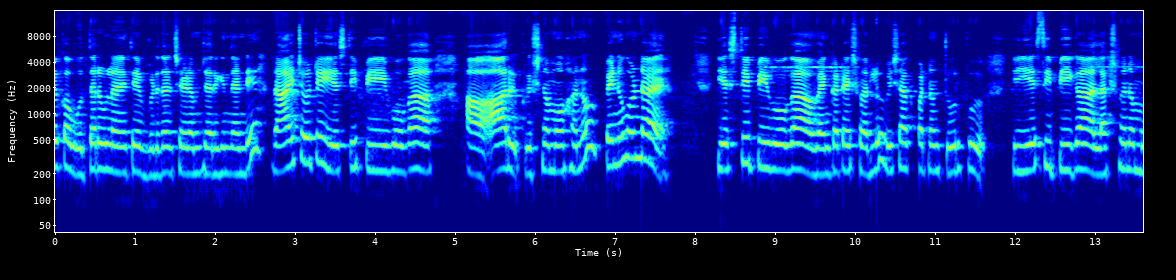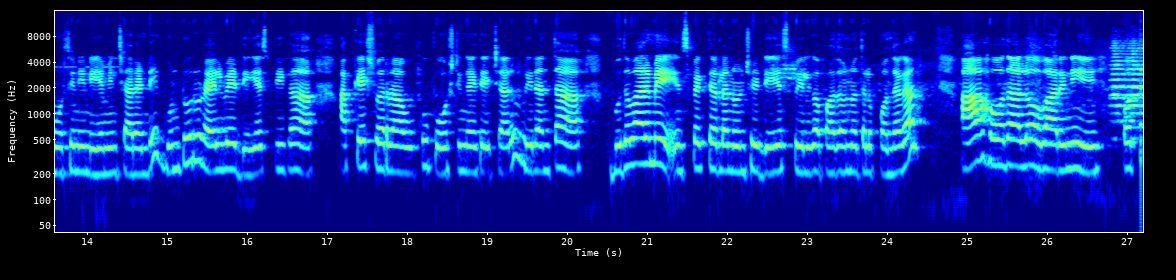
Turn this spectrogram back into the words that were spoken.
ఈ యొక్క ఉత్తర్వులను అయితే విడుదల చేయడం జరిగిందండి. రాయచోటి ఎస్టీపీఓగా ఆర్ కృష్ణమోహన్ పెనుగొండ ఎస్టీపీఓగా వెంకటేశ్వర్లు విశాఖపట్నం తూర్పు ఏసీపీగా లక్ష్మణమూర్తిని నియమించారండి. గుంటూరు రైల్వే డిఎస్పీగా అక్కేశ్వరరావుకు పోస్టింగ్ అయితే ఇచ్చారు. వీరంతా బుధవారమే ఇన్స్పెక్టర్ల నుంచి డిఎస్పీలుగా పదోన్నతులు పొందగా ఆ హోదాలో వారిని కొత్త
